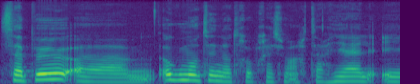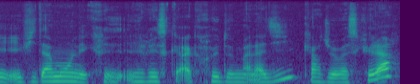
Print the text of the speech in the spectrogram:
Ça peut euh, augmenter notre pression artérielle et évidemment les, risques accrus de maladies cardiovasculaires,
